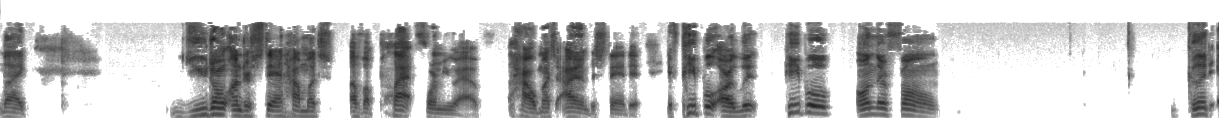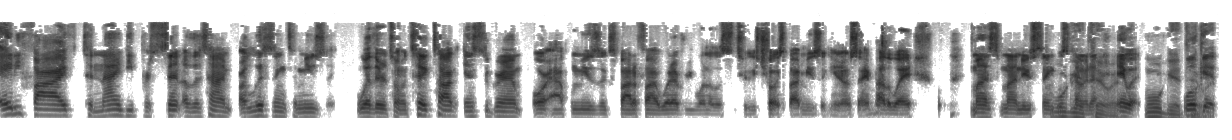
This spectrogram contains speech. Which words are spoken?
like you don't understand how much of a platform you have how much i understand it. If people are lit people on their phone good 85 to 90% of the time are listening to music whether it's on TikTok, Instagram, or Apple Music, Spotify, whatever you want to listen to. It's choice by music, you know what I'm saying? By the way, my my new single's We'll coming out. it. Anyway, We'll get. we'll get it.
